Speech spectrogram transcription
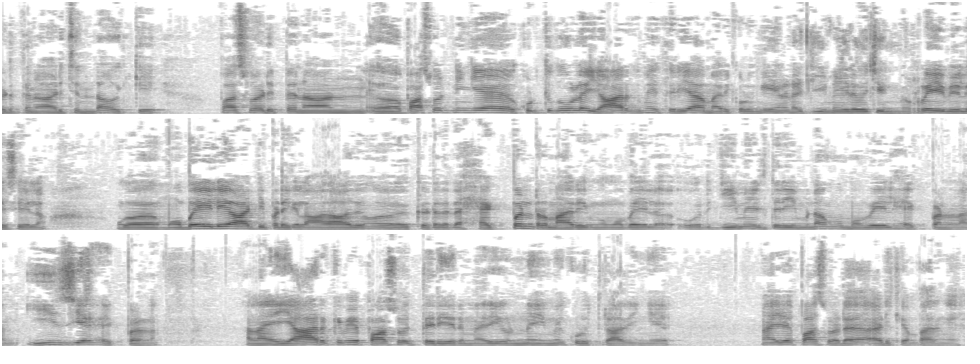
எடுத்து நான் அடிச்சுருந்தா ஓகே பாஸ்வேர்டு இப்போ நான் பாஸ்வேர்ட் நீங்கள் கொடுத்துக்கோல யாருக்குமே தெரியாத மாதிரி கொடுங்க ஏன்னா ஜிமெயிலை வச்சு நிறைய வேலை செய்யலாம். உங்கள் மொபைலே ஆட்டி படைக்கலாம். அதாவது கிட்டத்தட்ட ஹேக் பண்ணுற மாதிரி உங்கள் மொபைலை ஒரு ஜிமெயில் தெரியும்னா உங்கள் மொபைல் ஹேக் பண்ணலாம். ஈஸியாக ஹேக் பண்ணலாம். ஆனால் யாருக்குமே பாஸ்வேர்ட் தெரியிற மாதிரி ஒன்றையுமே கொடுத்துடாதீங்க. நான் இதை பாஸ்வேர்டை அடிக்கிறேன் பாருங்கள்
